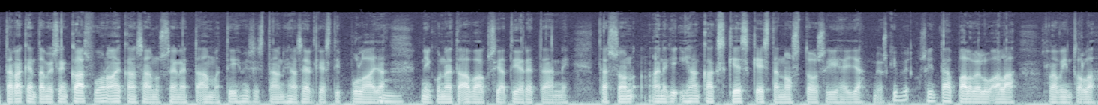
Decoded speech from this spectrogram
että rakentamisen kasvu on aikaan saanut sen, että ammatti-ihmisistä on ihan selkeästi pulaa ja mm. niin kuin näitä avauksia tiedetään, niin tässä on ainakin ihan kaksi keskeistä nostoa siihen ja myöskin osin tämä palveluala, ravintola,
